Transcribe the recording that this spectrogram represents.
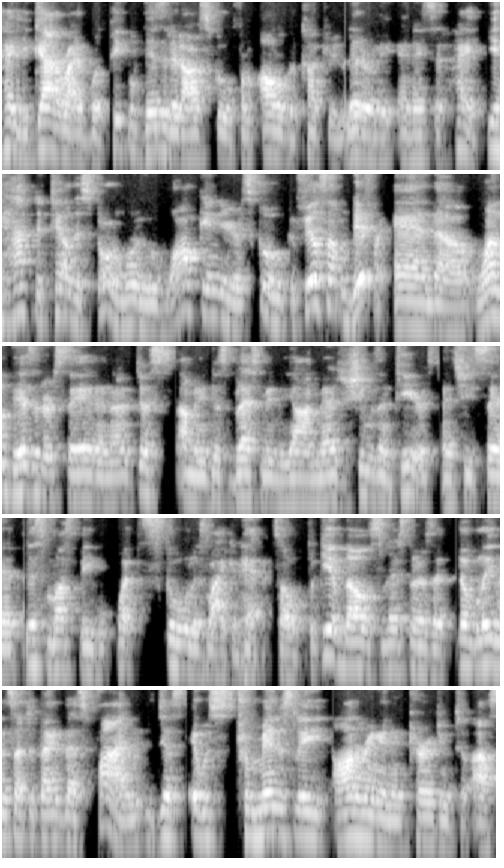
hey, you got to write a book. People visited our school from all over the country, literally, and they said, hey, you have to tell this story. When you walk into your school, you feel something different. And uh, one visitor said, and I just, I mean, just blessed me beyond measure. She was in tears and she said, this must be what school is like in heaven. So forgive those listeners that don't believe in such a thing. That's fine. It just, it was tremendously honoring and encouraging to us.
